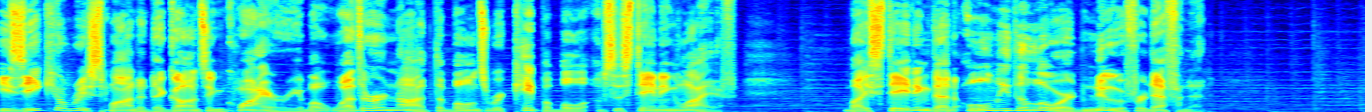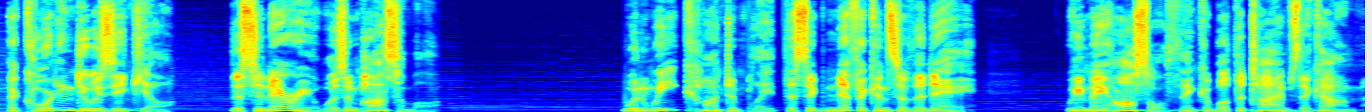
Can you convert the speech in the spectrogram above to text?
Ezekiel responded to God's inquiry about whether or not the bones were capable of sustaining life by stating that only the Lord knew for definite. According to Ezekiel, the scenario was impossible. When we contemplate the significance of the day, we may also think about the times to come.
